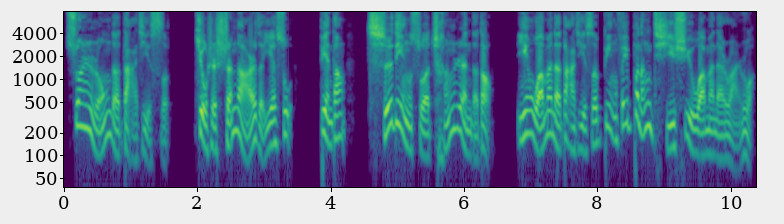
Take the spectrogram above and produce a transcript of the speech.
尊荣的大祭司，就是神的儿子耶稣，便当持定所承认的道。因我们的大祭司并非不能体恤我们的软弱，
